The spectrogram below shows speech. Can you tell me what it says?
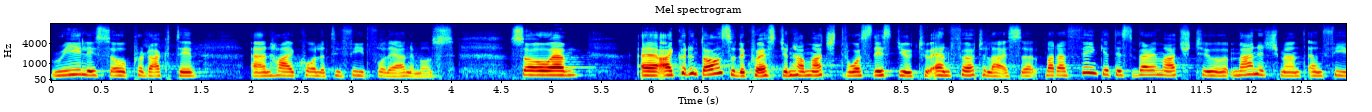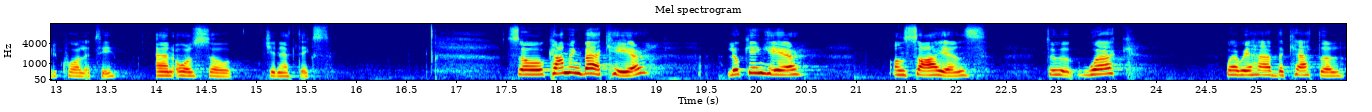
really so productive and high-quality feed for the animals. So um, uh, I couldn't answer the question, how much was this due to N fertilizer, but I think it is very much to management and feed quality, and also genetics. So coming back here, looking here on science to work where we have the cattle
